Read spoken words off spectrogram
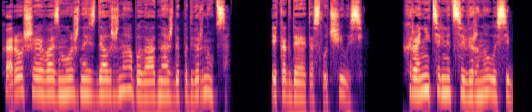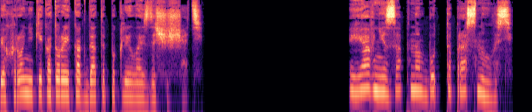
хорошая возможность должна была однажды подвернуться. И когда это случилось, хранительница вернула себе хроники, которые когда-то поклялась защищать». Я внезапно будто проснулась.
